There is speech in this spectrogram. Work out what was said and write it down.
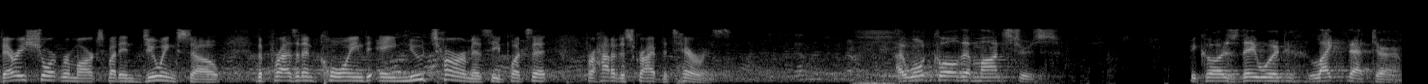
Very short remarks, but in doing so, the president coined a new term, as he puts it, for how to describe the terrorists. I won't call them monsters because they would like that term.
